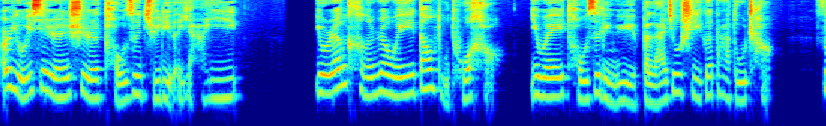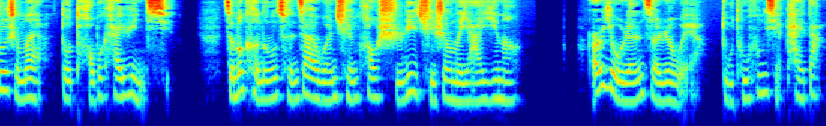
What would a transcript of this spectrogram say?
而有一些人是投资局里的牙医。有人可能认为当赌徒好，因为投资领域本来就是一个大赌场，说什么呀都逃不开运气。怎么可能存在完全靠实力取胜的牙医呢？而有人则认为啊，赌徒风险太大，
